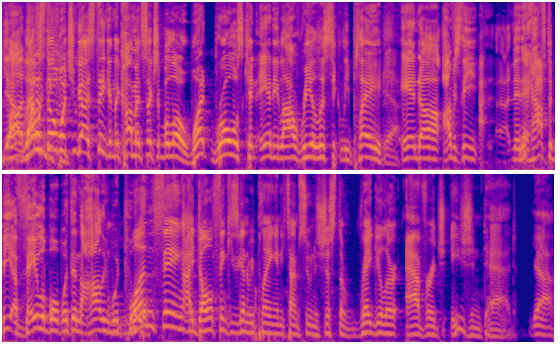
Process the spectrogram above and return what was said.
Yeah, Uh, let us know what you guys think in the comment section below. What roles can Andy Lau realistically play? Yeah. And uh, obviously, uh, they have to be available within the Hollywood pool. One thing I don't think he's going to be playing anytime soon is just the regular average Asian dad. Yeah.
